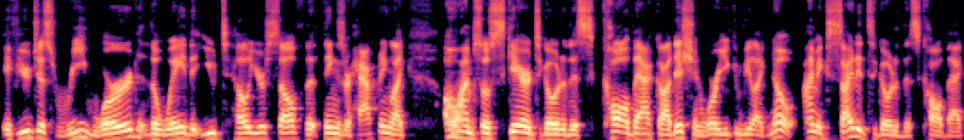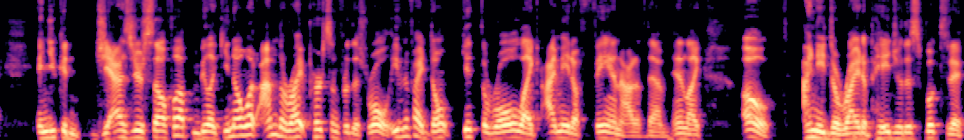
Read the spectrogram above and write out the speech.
if you just reword the way that you tell yourself that things are happening, like, oh, I'm so scared to go to this callback audition, where you can be like, no, I'm excited to go to this callback. And you can jazz yourself up and be like, you know what? I'm the right person for this role. Even if I don't get the role, like I made a fan out of them. And like, oh, I need to write a page of this book today.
